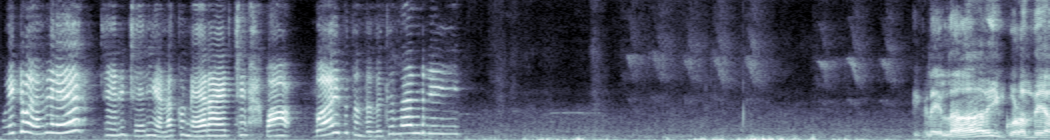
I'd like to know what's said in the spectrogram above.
போயிட்டு வாரு சரி சரி எனக்கும் நேரம் ஆயிடுச்சு. வா வாய்ப்பு தந்ததுக்கு நன்றி. எங்களை எல்லாரையும் குழந்தையா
